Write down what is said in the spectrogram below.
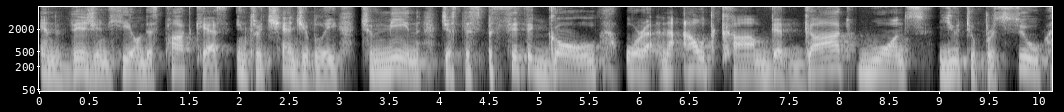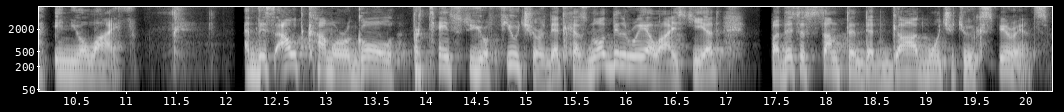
and vision here on this podcast interchangeably to mean just a specific goal or an outcome that God wants you to pursue in your life. And this outcome or goal pertains to your future that has not been realized yet, but this is something that God wants you to experience.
